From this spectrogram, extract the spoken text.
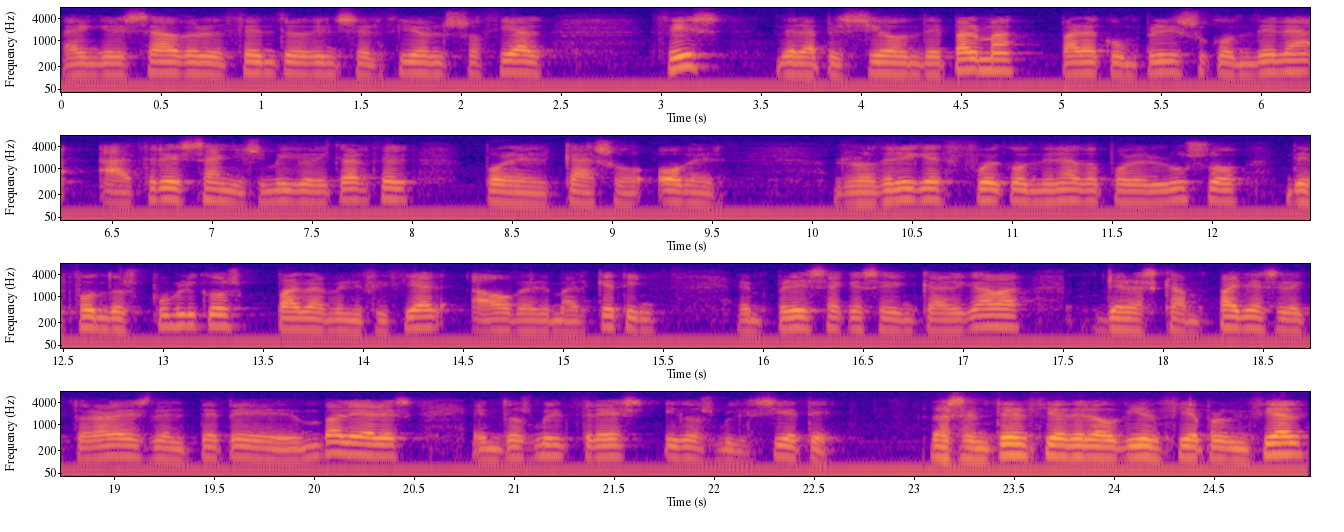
ha ingresado en el Centro de Inserción Social CIS de la prisión de Palma para cumplir su condena a tres años y medio de cárcel por el caso Over. Rodríguez fue condenado por el uso de fondos públicos para beneficiar a Over Marketing, empresa que se encargaba de las campañas electorales del PP en Baleares en 2003 y 2007. La sentencia de la Audiencia Provincial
